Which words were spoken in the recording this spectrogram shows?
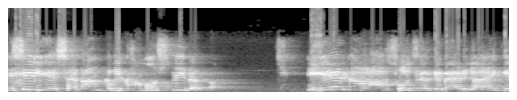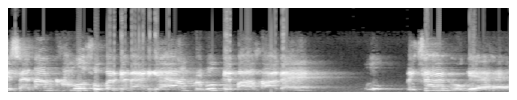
इसीलिए शैतान कभी खामोश नहीं रहता। ये ना आप सोच करके बैठ जाए कि शैतान खामोश होकर के बैठ गया हम प्रभु के पास आ गए वो बेचैन हो गया है।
